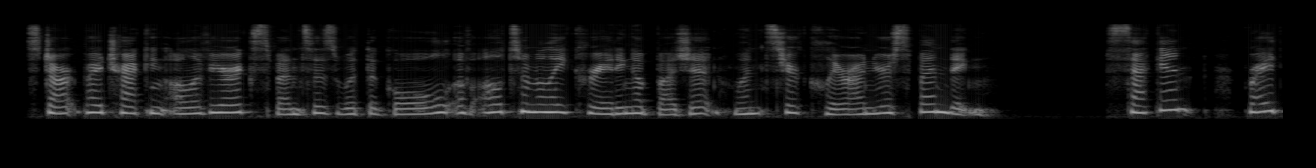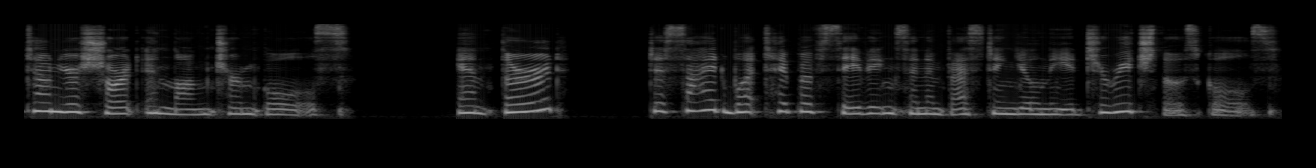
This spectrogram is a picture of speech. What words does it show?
Start by tracking all of your expenses with the goal of ultimately creating a budget once you're clear on your spending. Second, write down your short and long term goals. And third, Decide what type of savings and investing you'll need to reach those goals.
